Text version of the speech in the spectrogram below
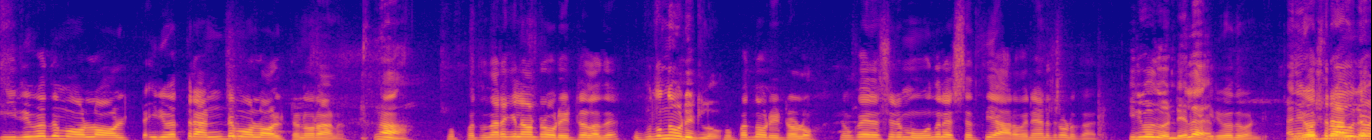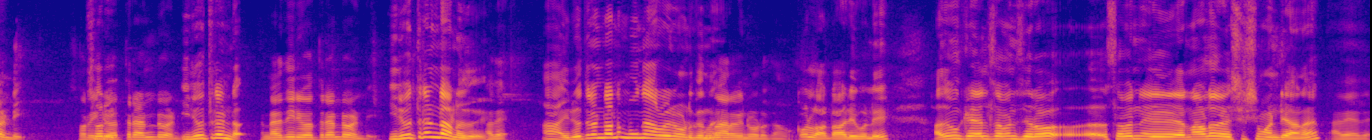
ഇരുപത് മോളിൽ ഓൾട്ട് ഇരുപത്തിരണ്ട് മോളിൽ ഓൾട്ടണൂറാണ് ആ. മുപ്പത്തൊന്നര കിലോമീറ്റർ ഓടിയിട്ടുള്ളത്. മുപ്പത്തൊന്ന് ഓടിയിട്ടുള്ളൂ. മുപ്പത്തൊന്ന് ഓടിയിട്ടുള്ളൂ. നമുക്ക് ഏകദേശം ഒരു മൂന്ന് ലക്ഷത്തി അറുപതിനായിരത്തിന് കൊടുക്കാം ഇരുപത് വണ്ടി അല്ലേ? ഇരുപത് വണ്ടി. ഇരുപത്തിരണ്ട് വണ്ടി. സോറി. ഇരുപത്തിരണ്ട് വണ്ടി. ഇരുപത്തിരണ്ട്? രണ്ടായിരത്തി ഇരുപത്തിരണ്ട് വണ്ടി. ഇരുപത്തിരണ്ടാണ് ഇത്? അതെ. ആ ഇരുപത്തിരണ്ടാണ് മൂന്ന് അറുപതിന് കൊടുക്കുന്നത്. അറുപതിന് കൊടുക്കാം. കൊള്ളാം അടിപൊളി. അതും K L seven zero seven Ernakulam registration വണ്ടിയാണ്. അതെ അതെ.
